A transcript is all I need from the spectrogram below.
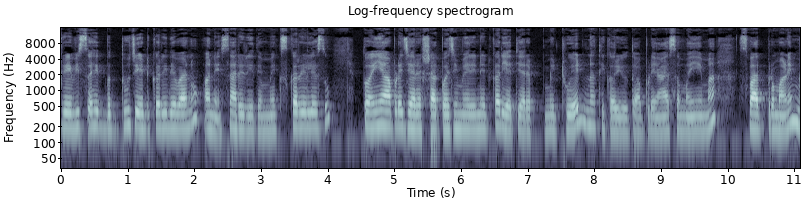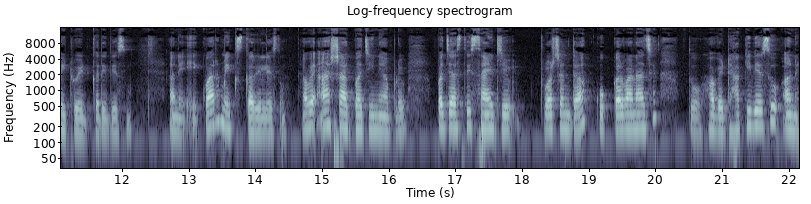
ગ્રેવી સહિત બધું જ એડ કરી દેવાનું અને સારી રીતે મિક્સ કરી લેશું. તો અહીંયા આપણે જ્યારે શાકભાજી મેરિનેટ કરીએ ત્યારે મીઠું એડ નથી કર્યું તો આપણે આ સમયે એમાં સ્વાદ પ્રમાણે મીઠું એડ કરી દઈશું અને એકવાર મિક્સ કરી લેશું. હવે આ શાકભાજીને આપણે પચાસથી સાઠ જે પર્સન્ટ કૂક કરવાના છે. તો હવે ઢાંકી દેશું અને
